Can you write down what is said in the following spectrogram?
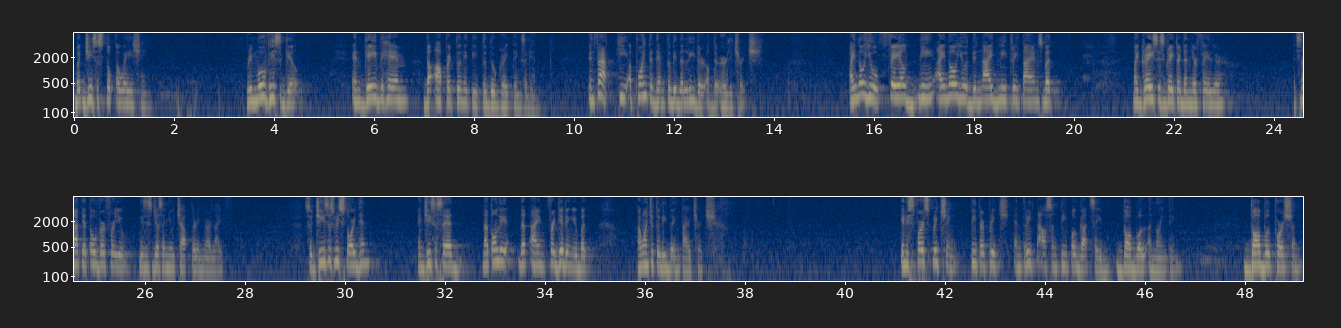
but Jesus took away his shame, removed his guilt, and gave him the opportunity to do great things again. In fact, he appointed him to be the leader of the early church. I know you failed me. I know you denied me three times, but my grace is greater than your failure. It's not yet over for you. This is just a new chapter in your life. So Jesus restored him. And Jesus said, Not only that I'm forgiving you, but I want you to lead the entire church. In his first preaching, Peter preached, and 3,000 people got saved. Double anointing, double portion.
